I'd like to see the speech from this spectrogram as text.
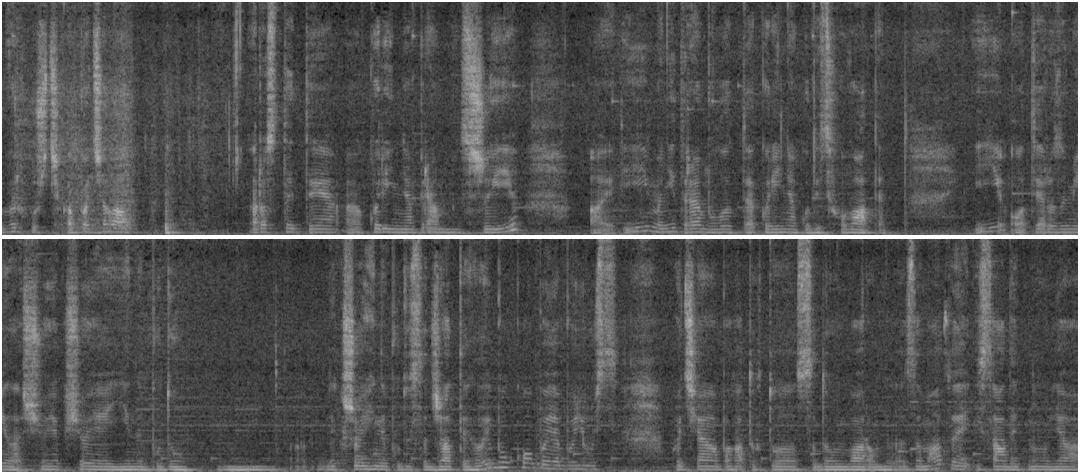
верхушечка почала ростити е, коріння прямо з шиї, і мені треба було те коріння кудись ховати. І от я розуміла, що якщо я її не буду, якщо її не буду саджати глибоко, бо я боюсь, хоча багато хто садовим варом замазує і садить, ну я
